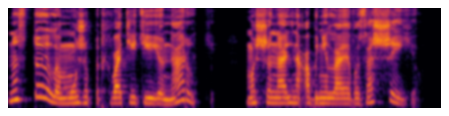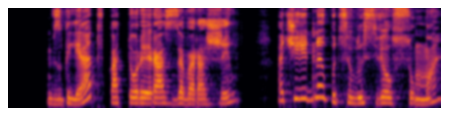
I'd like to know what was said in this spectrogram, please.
Но стоило мужу подхватить ее на руки, машинально обняла его за шею. Взгляд в который раз заворожил, очередной поцелуй свел с ума,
